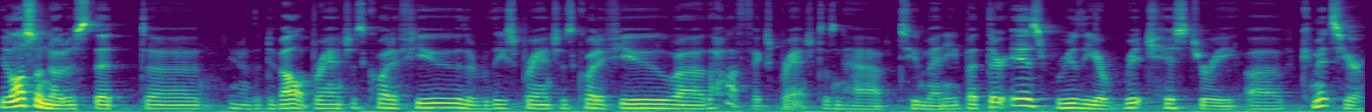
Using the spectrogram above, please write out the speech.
You'll also notice that uh, you know the develop branch is quite a few, the release branch is quite a few, uh, the hotfix branch doesn't have too many, but there is really a rich history of commits here.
